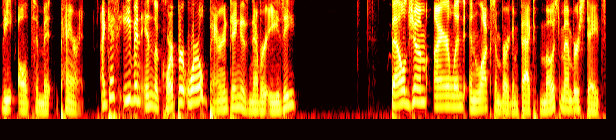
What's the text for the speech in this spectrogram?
the ultimate parent. I guess even in the corporate world, parenting is never easy. Belgium, Ireland, and Luxembourg, in fact, most member states,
